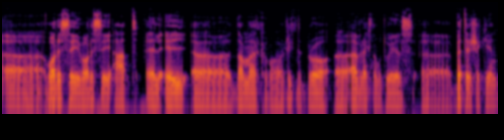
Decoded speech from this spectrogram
Uh, vare, sig, vare sig att eller ej, uh, Danmark var riktigt bra, uh, överlägsna mot Wales uh, Bättre Tjeckien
